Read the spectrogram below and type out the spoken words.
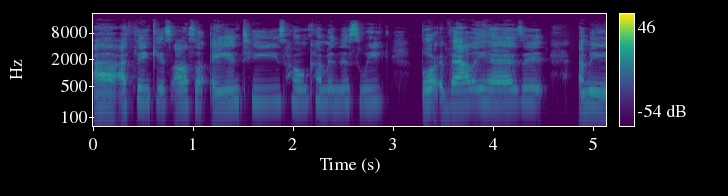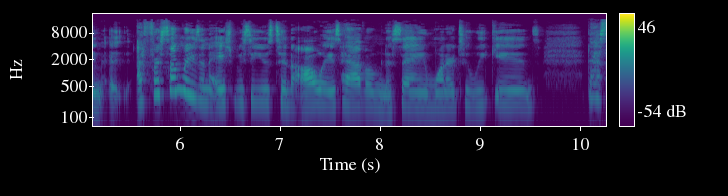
Uh, I think it's also A&T's homecoming this week. Fort Valley has it. I mean, uh, for some reason, HBCUs tend to always have them the same one or two weekends. That's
